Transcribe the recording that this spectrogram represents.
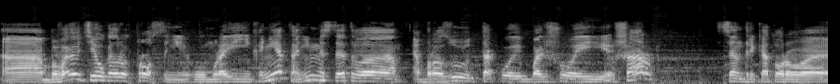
А бывают те, у которых просто никакого муравейника нет, они вместо этого образуют такой большой шар, в центре которого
